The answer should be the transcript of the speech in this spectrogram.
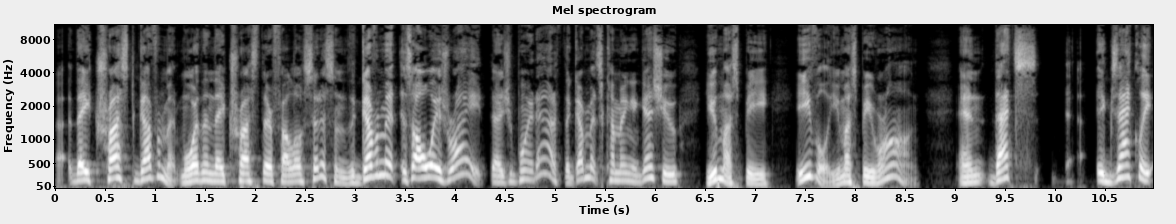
Uh, they trust government more than they trust their fellow citizens. The government is always right, as you point out. If the government's coming against you, you must be evil. You must be wrong. And that's exactly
